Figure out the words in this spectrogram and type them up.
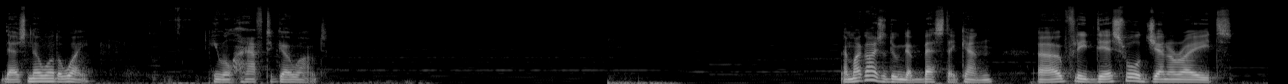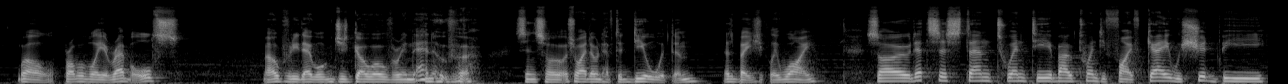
There's no other way. He will have to go out. And my guys are doing the best they can. Uh, hopefully this will generate, well, probably rebels. Hopefully they will just go over in Hanover, since so, so I don't have to deal with them. That's basically why. So that's a stand 20, about 25k. We should be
